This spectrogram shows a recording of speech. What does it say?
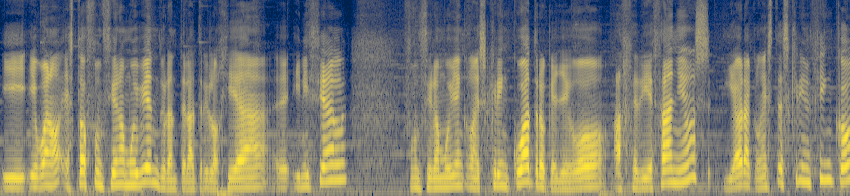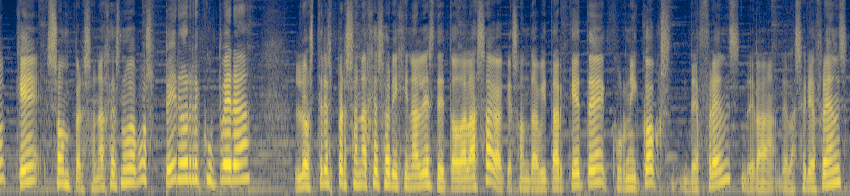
Y, bueno, esto funcionó muy bien durante la trilogía eh, inicial. Funcionó muy bien con Scream 4, que llegó hace 10 años, y ahora con este Scream 5, que son personajes nuevos, pero recupera los tres personajes originales de toda la saga, que son David Arquette, Courtney Cox de Friends, de la, de la serie Friends,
